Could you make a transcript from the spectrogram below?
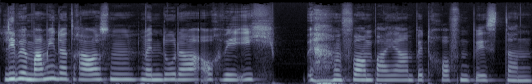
liebe Mami da draußen, wenn du da auch wie ich vor ein paar Jahren betroffen bist, dann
